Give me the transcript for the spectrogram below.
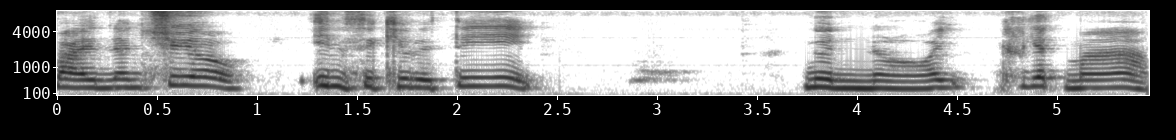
financial insecurity เงินน้อย เครียดมาก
